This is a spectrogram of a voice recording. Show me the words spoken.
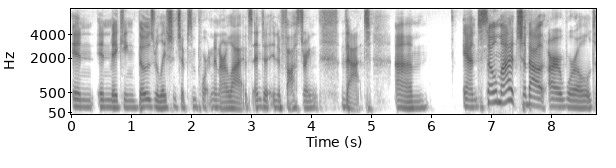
in in making those relationships important in our lives and to, into fostering that. Um, and so much about our world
